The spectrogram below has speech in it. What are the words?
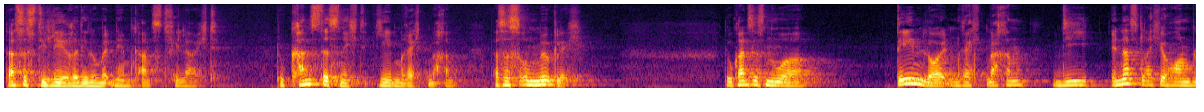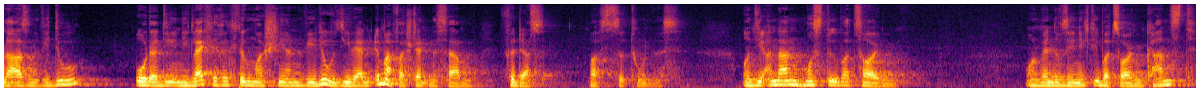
Das ist die Lehre, die du mitnehmen kannst vielleicht. Du kannst es nicht jedem recht machen. Das ist unmöglich. Du kannst es nur den Leuten recht machen, die in das gleiche Horn blasen wie du oder die in die gleiche Richtung marschieren wie du. Sie werden immer Verständnis haben für das, was zu tun ist. Und die anderen musst du überzeugen. Und wenn du sie nicht überzeugen kannst,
